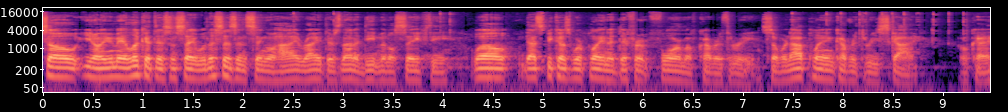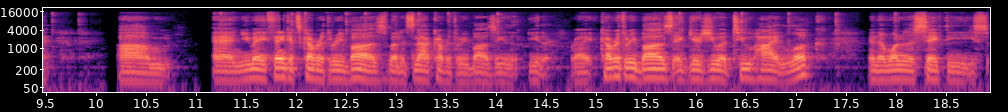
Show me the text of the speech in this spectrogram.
so, you know, you may look at this and say, well, this isn't single high, right? There's not a deep middle safety. Well, that's because we're playing a different form of cover three. So we're not playing cover three sky, okay? Um, and you may think it's cover three buzz, but it's not cover three buzz either, either, right? Cover three buzz, it gives you a two high look, and then one of the safeties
